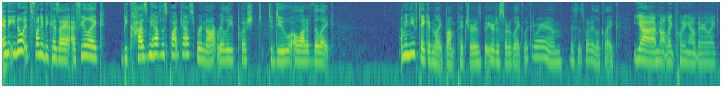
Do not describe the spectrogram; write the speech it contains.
and you know, it's funny because I, I feel like because we have this podcast, we're not really pushed to do a lot of the like. I mean, you've taken like bump pictures, but you're just sort of like, look at where I am. This is what I look like. Yeah, I'm not like putting out there like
